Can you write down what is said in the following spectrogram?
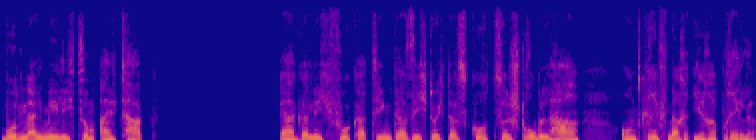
wurden allmählich zum Alltag. Ärgerlich fuhr Katinka sich durch das kurze Strubbelhaar und griff nach ihrer Brille.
